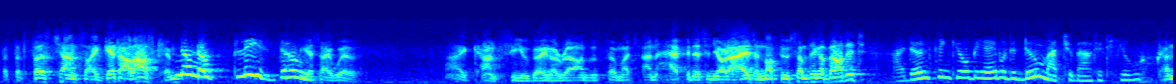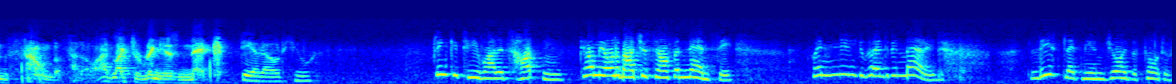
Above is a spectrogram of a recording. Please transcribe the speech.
But the first chance I get, I'll ask him. No, no, please don't. Yes, I will. I can't see you going around with so much unhappiness in your eyes and not do something about it. I don't think you'll be able to do much about it, Hugh. Confound the fellow. I'd like to wring his neck. Dear old Hugh. Drink your tea while it's hot and tell me all about yourself and Nancy. When are you going to be married? At least let me enjoy the thought of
